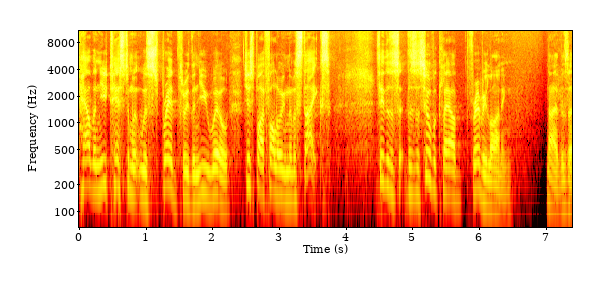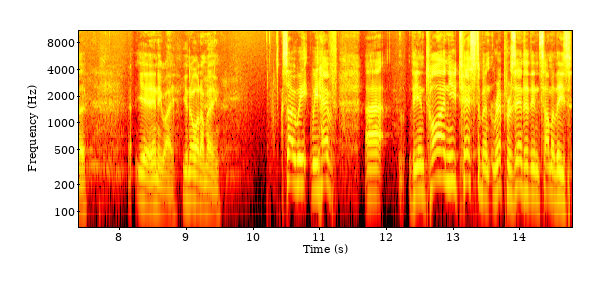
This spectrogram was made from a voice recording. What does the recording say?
how the New Testament was spread through the New World just by following the mistakes. See, there's a, there's a silver cloud for every lining. No, there's a. Yeah, anyway, you know what I mean. So we, we have uh, the entire New Testament represented in some of these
